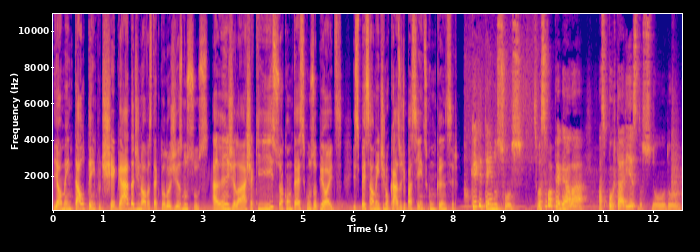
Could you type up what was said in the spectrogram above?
e aumentar o tempo de chegada de novas tecnologias no SUS. A Ângela acha que isso acontece com os opioides, especialmente no caso de pacientes com câncer. O que, que tem no SUS? Se você for pegar lá as portarias do, do, do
